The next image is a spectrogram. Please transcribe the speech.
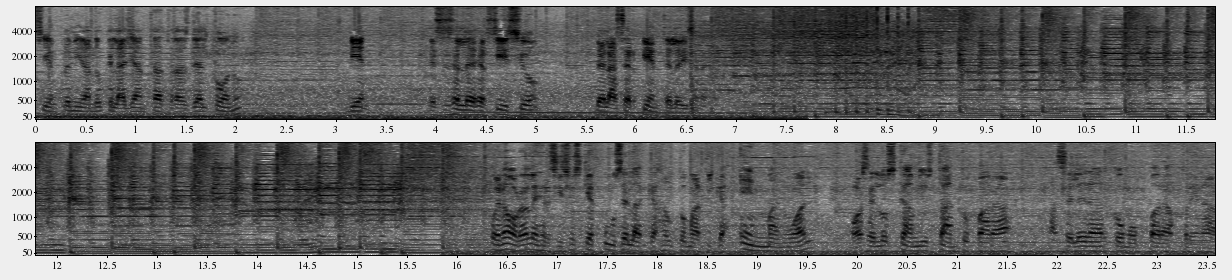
Siempre mirando que la llanta atrás del cono. Bien, ese es el ejercicio de la serpiente, le dicen acá. Bueno, ahora el ejercicio es que puse la caja automática en manual. Voy a hacer los cambios tanto para acelerar como para frenar.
